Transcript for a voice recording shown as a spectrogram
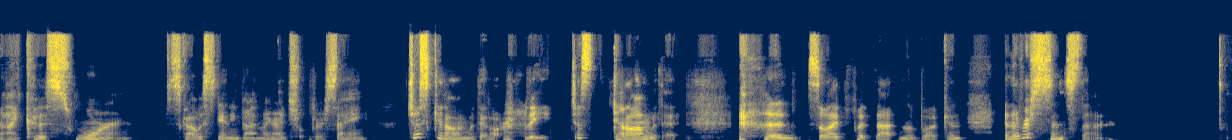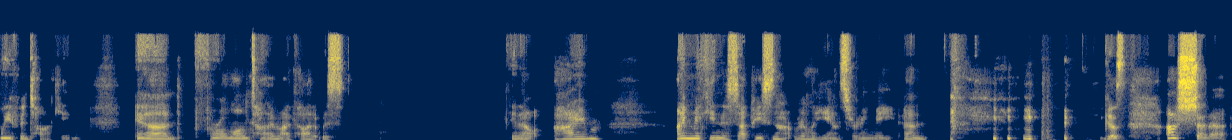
and I could have sworn Scott was standing behind my right shoulder saying, just get on with it already. Just get on with it. And so I put that in the book. And and ever since then, we've been talking. And for a long time I thought it was, you know, I'm I'm making this up. He's not really answering me. And he goes, "Oh, shut up."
